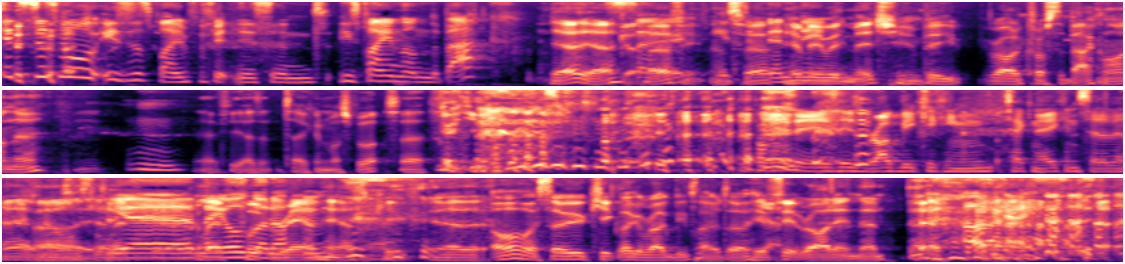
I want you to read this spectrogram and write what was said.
It's just more. He's just playing for fitness, and he's playing on the back. Yeah, yeah, So perfect. he's That's fair. He'll be defending with Mitch. He'll be right across the back line there. Yeah, if he hasn't taken my spot, so You probably see his, his rugby kicking technique instead of an AFL. oh, yeah. left- Yeah, they all got up. And, roundhouse kick. Yeah. Oh, so he'll kick like a rugby player though. He'll Yeah. fit right in then. okay.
